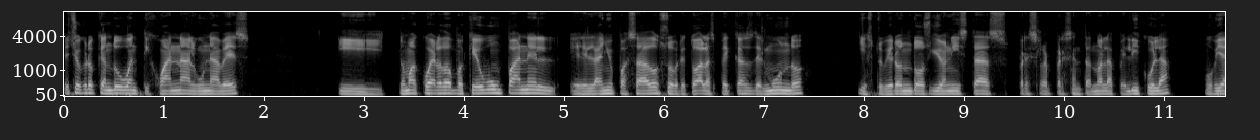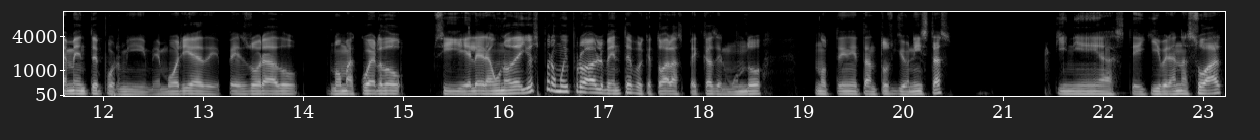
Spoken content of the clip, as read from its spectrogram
De hecho, creo que anduvo en Tijuana alguna vez. Y no me acuerdo porque hubo un panel el año pasado sobre todas las pecas del mundo. Y estuvieron dos guionistas representando la película. Obviamente por mi memoria de pez dorado no me acuerdo si él era uno de ellos, pero muy probablemente porque todas las pecas del mundo no tiene tantos guionistas. Tiene hasta Gibran Azuad,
